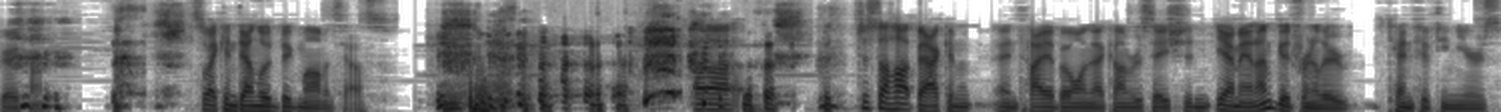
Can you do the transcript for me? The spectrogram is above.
Very fun. so I can download Big Mama's house. Uh, but just to hop back and, and tie a bow on that conversation, yeah, man, I'm good for another 10, 15 years.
